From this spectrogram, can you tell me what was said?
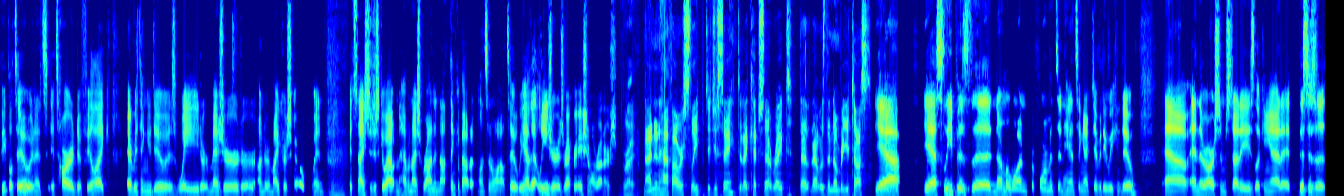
people too, and it's it's hard to feel like everything you do is weighed or measured or under a microscope when mm-hmm. it's nice to just go out and have a nice run and not think about it once in a while too. We have that leisure as recreational runners. Right. Nine and a half hours sleep did you say? Did i catch that right? That that was the number you tossed? Yeah. Yeah sleep is the number one performance enhancing activity we can do uh, and there are some studies looking at it. This is a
